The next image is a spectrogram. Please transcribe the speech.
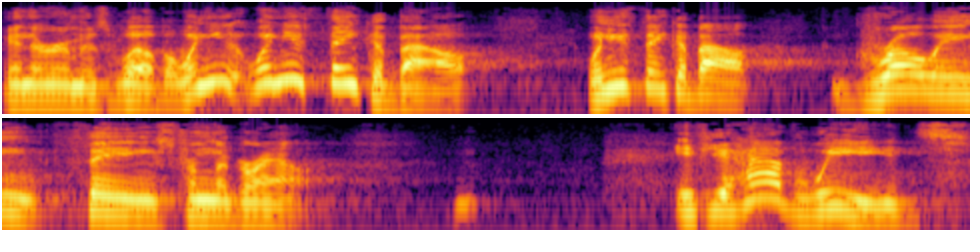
in the room as well. But when you, when you think about, when you think about growing things from the ground, if you have weeds,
